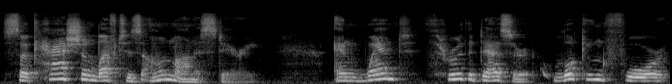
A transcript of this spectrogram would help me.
So Cassian left his own monastery and went through the desert looking for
